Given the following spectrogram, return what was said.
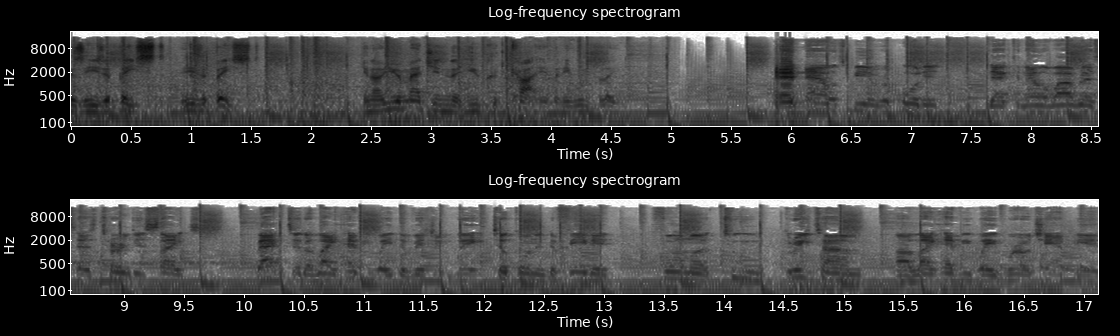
because he's a beast. He's a beast. You know, you imagine that you could cut him and he wouldn't bleed. And now it's being reported that Canelo Alvarez has turned his sights back to the light heavyweight division where he took on and defeated former two, three-time uh, light heavyweight world champion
